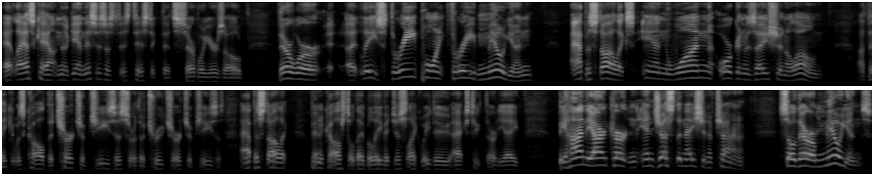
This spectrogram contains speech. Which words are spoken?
at last count, and again, this is a statistic that's several years old, there were at least 3.3 million apostolics in one organization alone. I think it was called the Church of Jesus or the True Church of Jesus. Apostolic, Pentecostal, they believe it just like we do, Acts 2.38. Behind the Iron Curtain in just the nation of China. So there are millions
